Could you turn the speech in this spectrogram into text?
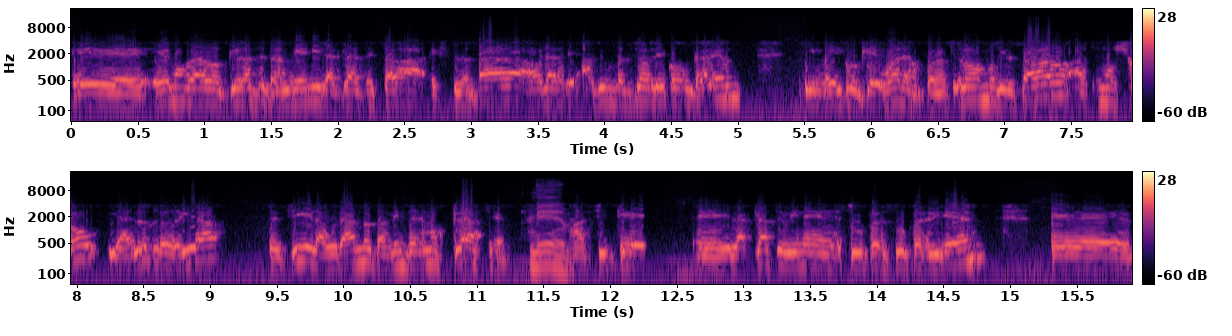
Eh, hemos dado clase también y la clase estaba explotada. Ahora hace un rato hablé con Karen y me dijo que, bueno, pues nosotros vamos el sábado, hacemos show y al otro día se sigue laburando, también tenemos clases. Bien. Así que eh, la clase viene súper, súper bien. Eh,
